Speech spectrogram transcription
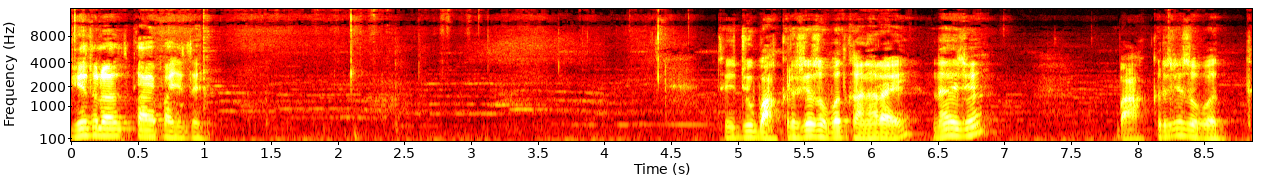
घे तुला काय पाहिजे ते? ते जो भाकरीच्या सोबत खाणार आहे ना त्याच्या भाकरीच्या सोबत.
